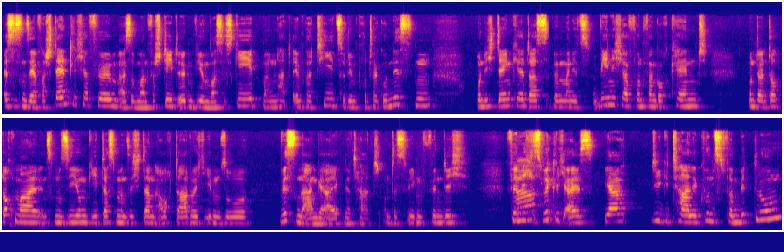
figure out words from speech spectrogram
Es ist ein sehr verständlicher Film, also man versteht irgendwie, um was es geht, man hat Empathie zu den Protagonisten und ich denke, dass wenn man jetzt weniger von Van Gogh kennt und dann doch, doch mal ins Museum geht, dass man sich dann auch dadurch eben so Wissen angeeignet hat. Und deswegen finde ich, finde ah, okay. ich es wirklich als ja, digitale Kunstvermittlung,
